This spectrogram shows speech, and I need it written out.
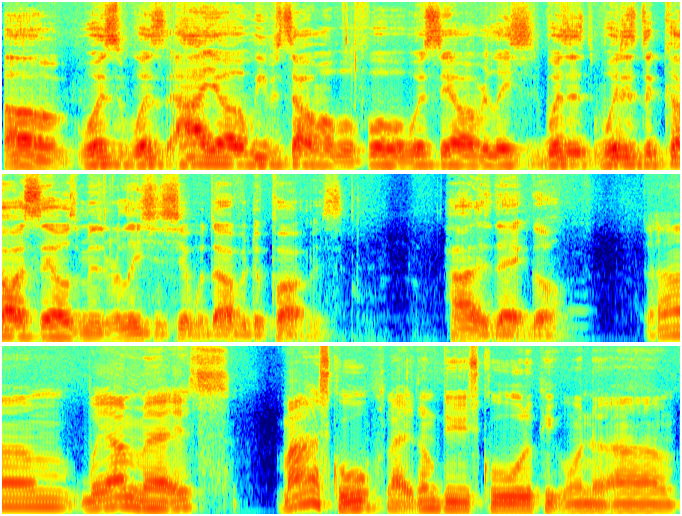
Um, what's what's how y'all we was talking about before? What's y'all relation? What is what is the car salesman's relationship with the other departments? How does that go? Um, where I'm at, it's mine's cool. Like them dudes cool. The people in the um,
